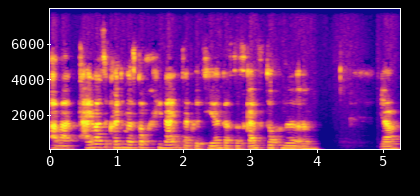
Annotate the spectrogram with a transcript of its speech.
aber teilweise könnte man es doch hineininterpretieren, dass das Ganze doch eine ähm, ja,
